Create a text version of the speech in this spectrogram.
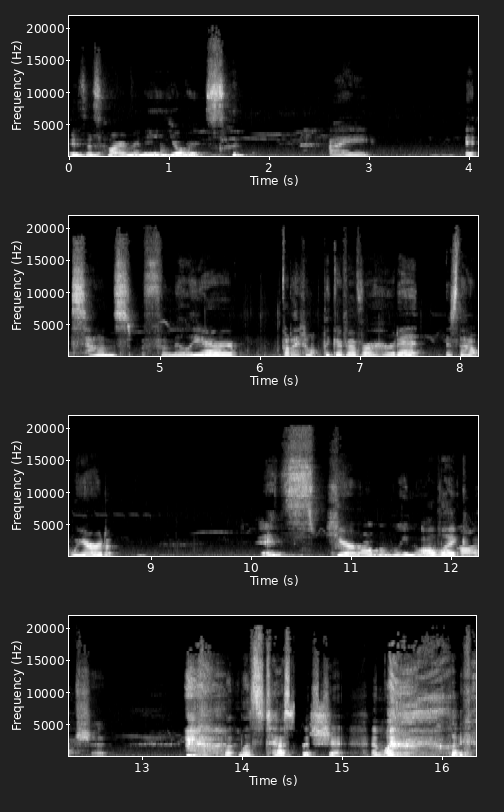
is this harmony yours? I. It sounds familiar, but I don't think I've ever heard it. Is that weird? It's here probably normal I'll like, God shit. let, us test this shit and like, like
